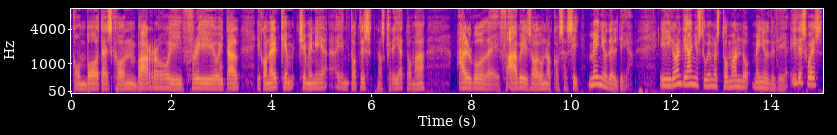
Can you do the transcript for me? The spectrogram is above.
con botas, con barro y frío y tal, y con el chim- chimenea, entonces nos quería tomar algo de faves o alguna cosa así, menú del día. Y durante años estuvimos tomando menú del día. Y después,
